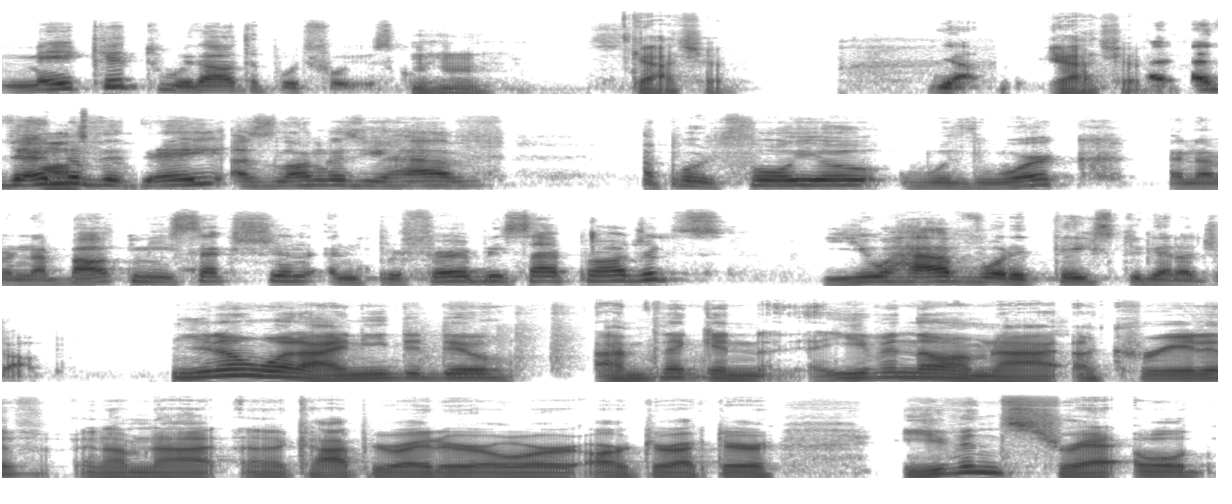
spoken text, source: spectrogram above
make it without a portfolio school. Mhm. Gotcha. Yeah. Gotcha. At- at the end of the day, as long as you have a portfolio with work and an about me section and preferably side projects, you have what it takes to get a job. You know what I need to do? I'm thinking, even though I'm not a creative and I'm not a copywriter or art director, even strat. Well,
